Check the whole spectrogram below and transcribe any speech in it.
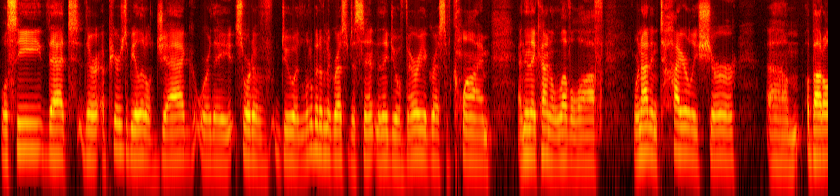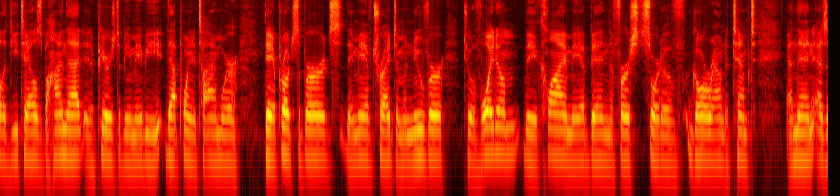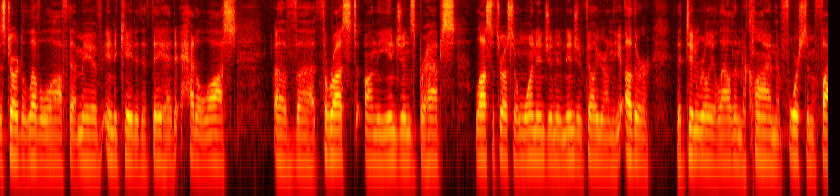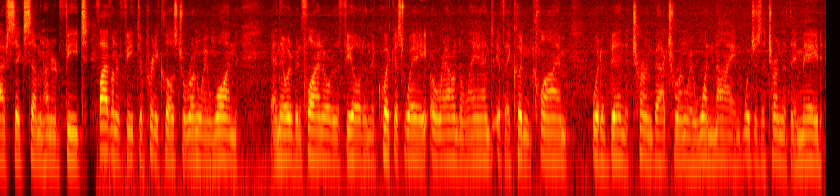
we'll see that there appears to be a little jag where they sort of do a little bit of an aggressive descent and then they do a very aggressive climb and then they kind of level off. We're not entirely sure um, about all the details behind that. It appears to be maybe that point in time where they approached the birds. They may have tried to maneuver to avoid them. The climb may have been the first sort of go around attempt. And then as it started to level off, that may have indicated that they had had a loss of uh, thrust on the engines, perhaps loss of thrust on one engine and engine failure on the other that didn't really allow them to climb, that forced them five, six, seven hundred feet. 500 feet, they're pretty close to runway one, and they would have been flying over the field. And the quickest way around to land, if they couldn't climb, would have been to turn back to runway 19, which is a turn that they made.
